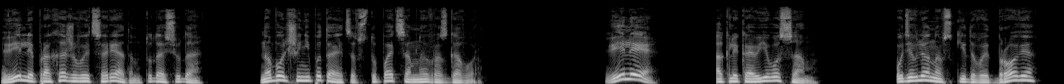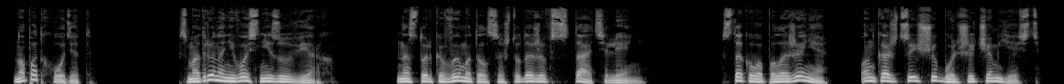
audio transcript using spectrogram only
Вилли прохаживается рядом, туда-сюда, но больше не пытается вступать со мной в разговор. «Вилли!» — окликаю его сам. Удивленно вскидывает брови, но подходит. Смотрю на него снизу вверх. Настолько вымотался, что даже встать лень. С такого положения он кажется еще больше, чем есть.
